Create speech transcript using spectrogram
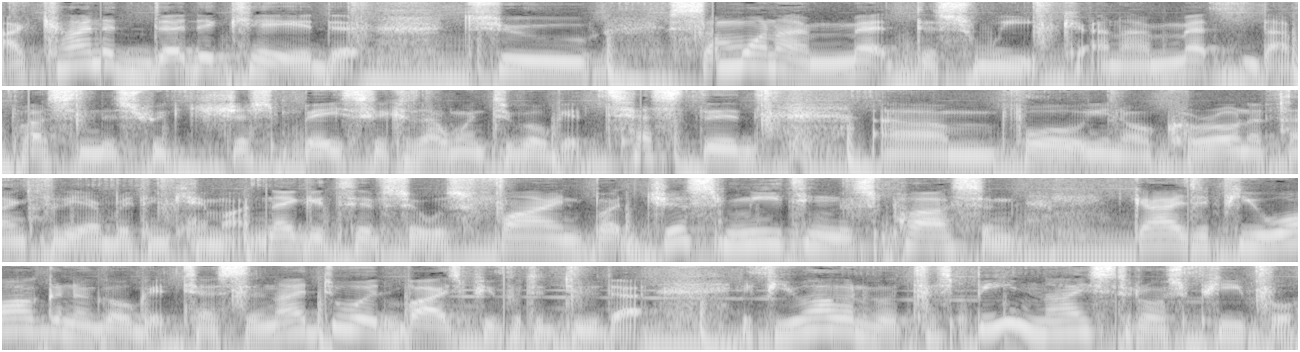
I kind of dedicated to someone I met this week, and I met that person this week just basically because I went to go get tested um, for you know corona. Thankfully, everything came out negative, so it was fine. But just meeting this person, guys, if you are gonna go get tested, and I do advise people to do that. If you are gonna go test, be nice to those people,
